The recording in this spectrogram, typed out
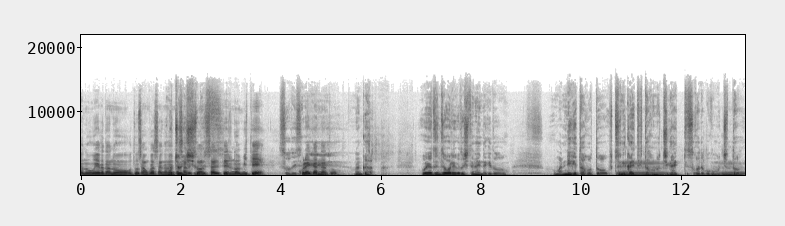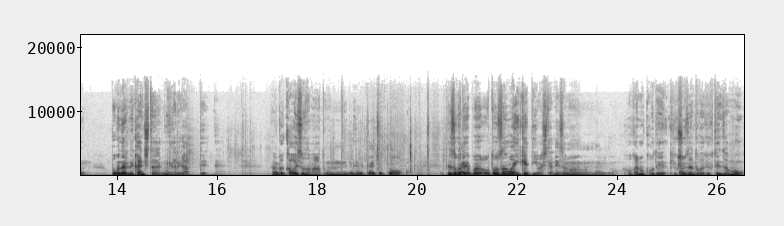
あの親方のお父さんお母さんがなんか寂しそうにされてるのを見てそうです、ね、これはいかんなと。なんか親全然悪いことしてないんだけど、まあ、逃げた方と普通に帰ってきた方の違いってそこで僕もちょっと僕なりに感じたあれがあって、なんかかわいそうだなと思って。でもう一回ちょっと。でそこでやっぱお父さんは行けって言いましたね。その他の子で極小山とか極天山も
